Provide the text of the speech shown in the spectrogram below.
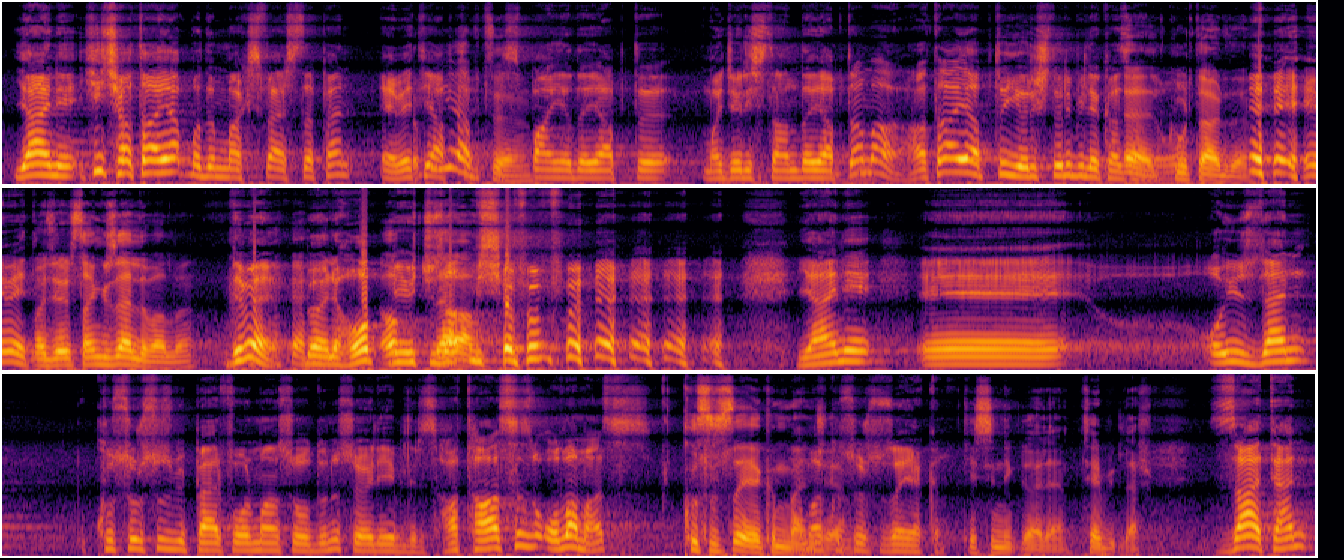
yani hiç hata yapmadın Max Verstappen. Evet Tabii yaptı. yaptı. İspanya'da yaptı, Macaristan'da yaptı ama hata yaptığı yarışları bile kazandı. Evet kurtardı. evet. Macaristan güzeldi valla. Değil mi? Böyle hop, Hop, bir 360 yapıp. yani eee, o yüzden kusursuz bir performans olduğunu söyleyebiliriz. Hatasız olamaz Kusursuza yakın ama bence. kusursuza yakın. Kesinlikle öyle. Tebrikler. Zaten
